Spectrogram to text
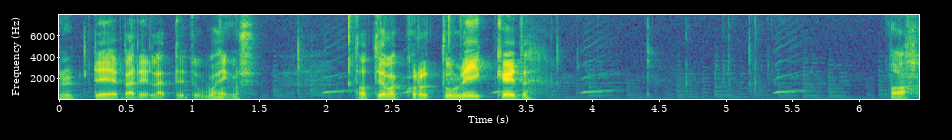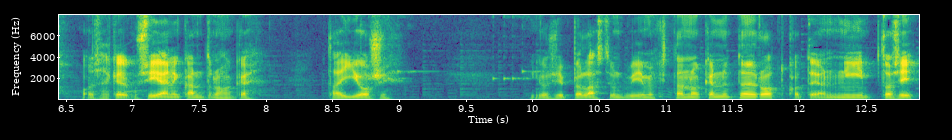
Nyt D-padilla, ettei tuu vahingossa. Tatilla korjattuu liikkeitä. Ah, olisi ehkä joku sijaini kantanut hakea. Tai Josi. Josi pelasti mut viimeksi. Tai no okei, nyt noin rotkot ei ole niin tosi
